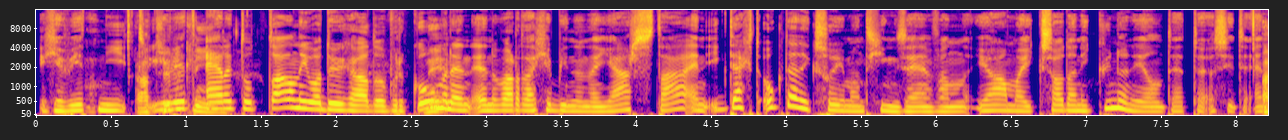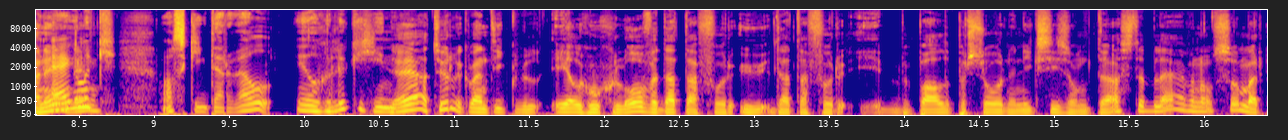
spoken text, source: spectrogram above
je weet, niet, Ah, je weet niet. eigenlijk totaal niet wat je gaat overkomen Nee. en, en waar dat je binnen een jaar staat. En ik dacht ook dat ik zo iemand ging zijn van... Ja, maar ik zou dat niet kunnen de hele tijd thuis zitten. En Ah, nee, eigenlijk was ik daar wel heel gelukkig in. Ja, ja, tuurlijk. Want ik wil heel goed geloven dat dat voor u, dat dat voor bepaalde personen niks is om thuis te blijven of zo. Maar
